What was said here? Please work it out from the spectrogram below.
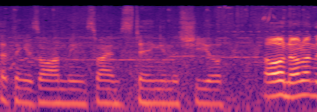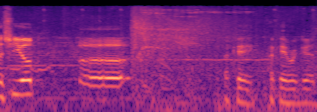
That thing is on me, so I'm staying in the shield. Oh no, I'm not in the shield! Uh, okay, okay, we're good.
